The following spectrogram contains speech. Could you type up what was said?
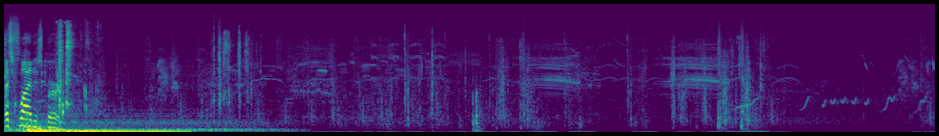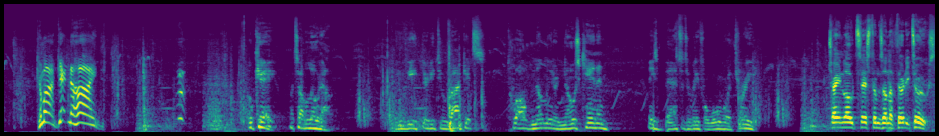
Let's fly this bird. Come on, get in the hind! Okay, what's our loadout? UB-32 rockets, 12 millimeter nose cannon. These bastards are ready for World War III. Chain load systems on the 32s.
